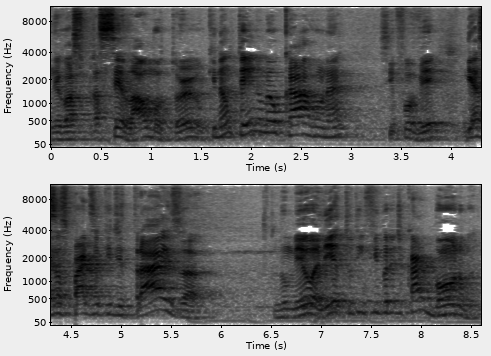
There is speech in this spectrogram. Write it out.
negócio para selar o motor. O que não tem no meu carro, né? Se for ver. E essas partes aqui de trás, ó. No meu ali é tudo em fibra de carbono, mano.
